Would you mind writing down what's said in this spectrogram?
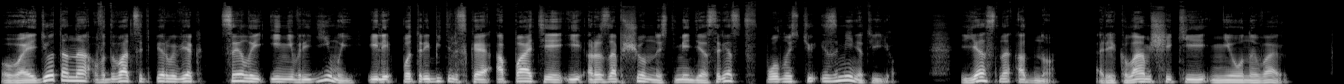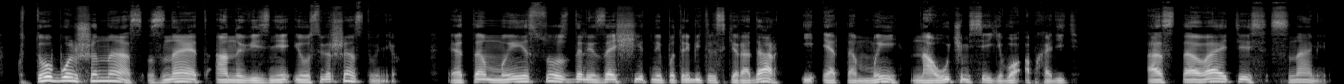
Войдет она в 21 век целый и невредимый, или потребительская апатия и разобщенность медиасредств полностью изменят ее? Ясно одно – рекламщики не унывают. Кто больше нас знает о новизне и усовершенствованиях? Это мы создали защитный потребительский радар, и это мы научимся его обходить. Оставайтесь с нами.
